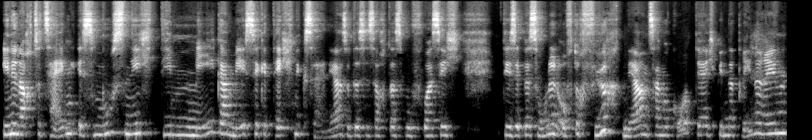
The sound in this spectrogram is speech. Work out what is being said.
ihnen auch zu zeigen, es muss nicht die megamäßige Technik sein. Ja? Also das ist auch das, wovor sich diese Personen oft auch fürchten ja, und sagen, oh Gott, ja, ich bin eine Trainerin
